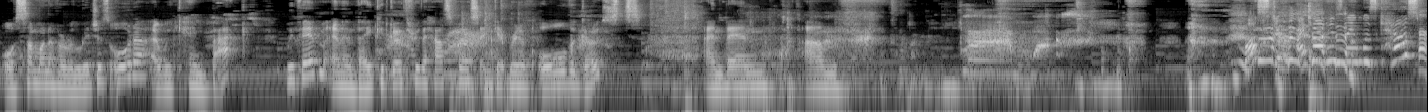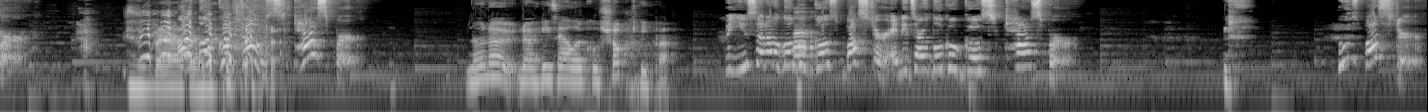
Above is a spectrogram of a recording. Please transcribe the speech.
or someone of a religious order, and we came back with them, and then they could go through the house first and get rid of all the ghosts, and then um, Buster, I thought his name was Casper. Our local ghost, Casper. no, no, no, he's our local shopkeeper. But you said our local ghost Buster, and it's our local ghost Casper. Who's Buster?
